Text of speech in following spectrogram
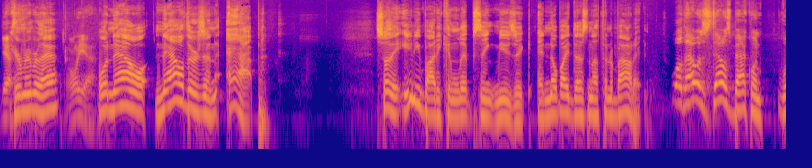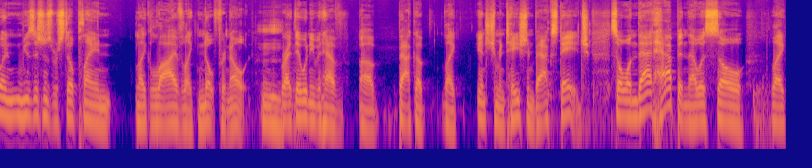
Yes. You remember that? Oh, yeah. Well, now now there's an app so that anybody can lip sync music and nobody does nothing about it. Well, that was that was back when when musicians were still playing like live, like note for note, Hmm. right? They wouldn't even have uh, backup like instrumentation backstage. So when that happened, that was so like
